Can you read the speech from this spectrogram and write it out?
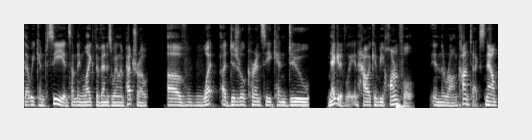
that we can see in something like the Venezuelan petro of what a digital currency can do negatively and how it can be harmful in the wrong context. Now,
